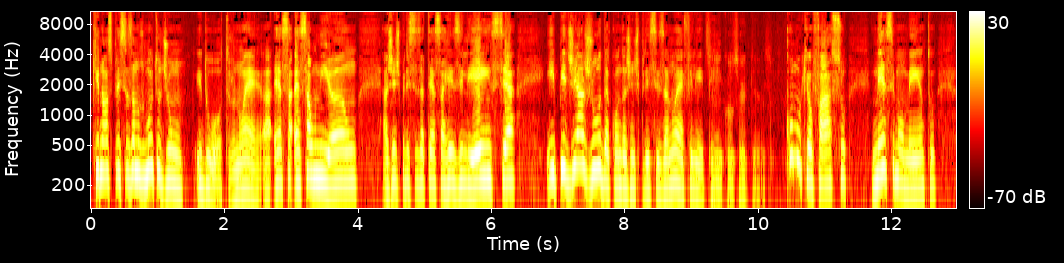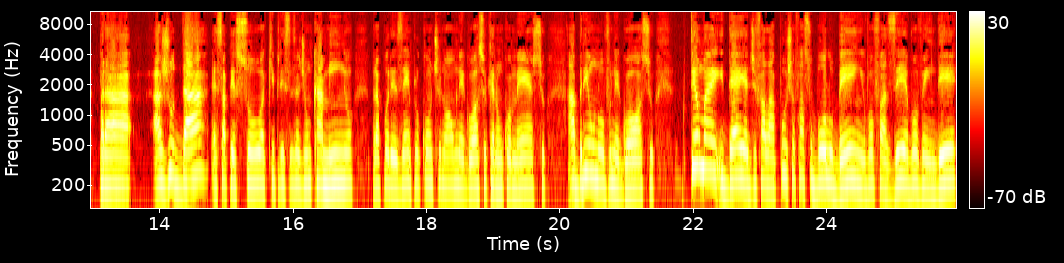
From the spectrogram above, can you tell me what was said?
que nós precisamos muito de um e do outro, não é? Essa, essa união, a gente precisa ter essa resiliência e pedir ajuda quando a gente precisa, não é, Felipe? Sim, com certeza. Como que eu faço nesse momento para ajudar essa pessoa que precisa de um caminho para, por exemplo, continuar um negócio que era um comércio, abrir um novo negócio, ter uma ideia de falar, puxa, eu faço bolo bem, eu vou fazer, eu vou vender.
